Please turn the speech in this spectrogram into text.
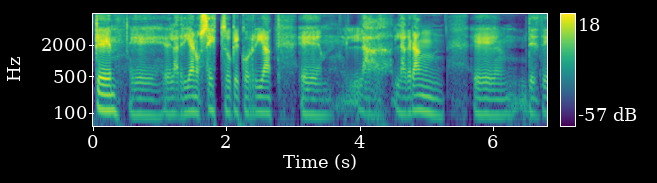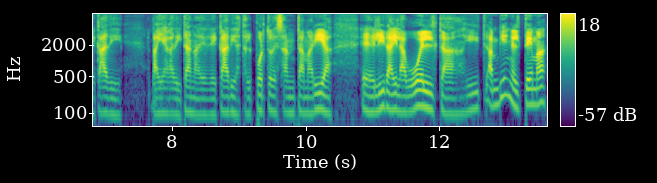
que eh, el Adriano VI que corría la, la, gran desde Cádiz Bahía Gaditana, desde Cádiz hasta el puerto de Santa María, el ida y la vuelta, y también el tema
